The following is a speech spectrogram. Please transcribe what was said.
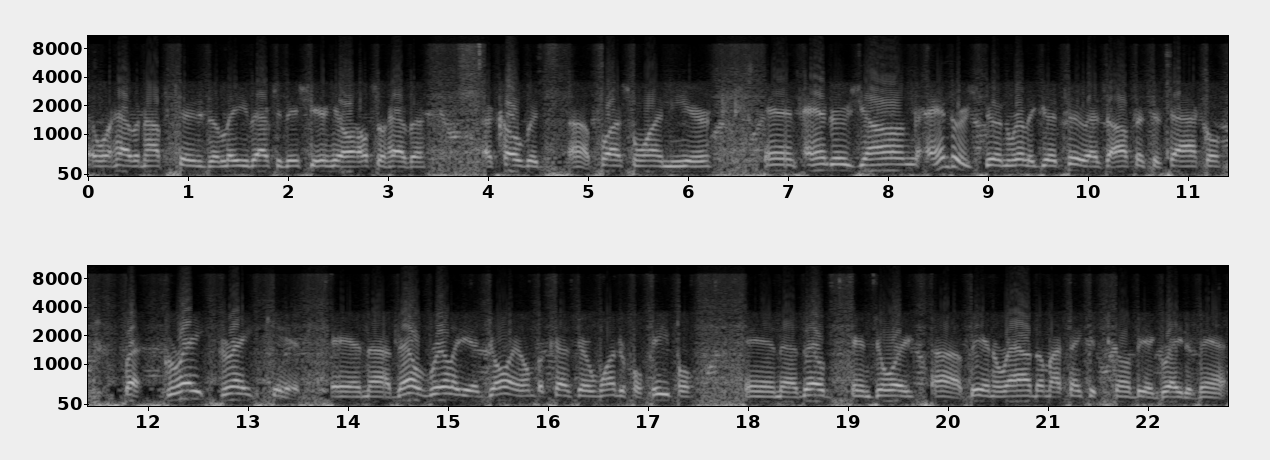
will have an opportunity to leave after this year. He'll also have a, a COVID uh, plus one year. And Andrew's young. Andrew's doing really good, too, as an offensive tackle. But great, great kids. And uh, they'll really enjoy them because they're wonderful people. And uh, they'll enjoy uh, being around them. I think it's going to be a great event.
